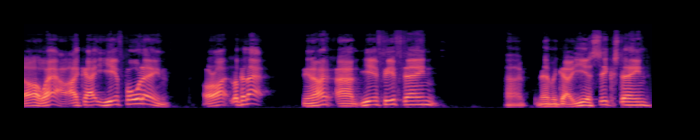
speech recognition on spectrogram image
Oh, wow. Okay. Year 14. All right. Look at that. You know, um, year 15. Uh, then we go year 16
